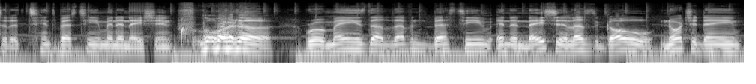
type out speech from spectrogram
to the 10th best team in the nation. Florida remains the 11th best team in the nation. Let's go. Notre Dame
